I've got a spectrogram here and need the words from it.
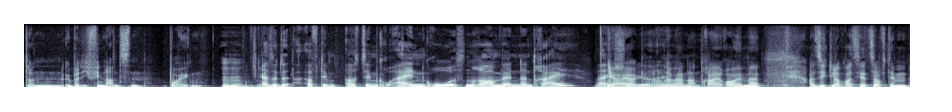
dann über die Finanzen beugen. Mhm. Also auf dem, aus dem einen großen Raum werden dann drei? Ja, ja, genau. Da werden dann drei Räume. Mhm. Also ich glaube, was jetzt auf dem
